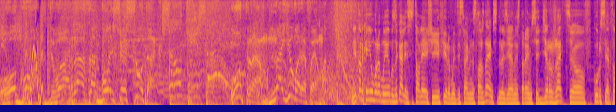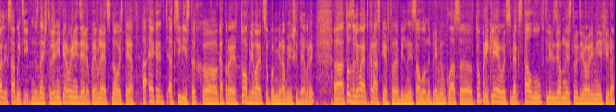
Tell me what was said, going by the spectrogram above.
Ого! Два раза больше шуток. шутки Утром на Юмор ФМ. Не только юмором и музыкальной составляющей эфира мы здесь с вами наслаждаемся, друзья, но и стараемся держать э, в курсе актуальных событий. Значит, уже не первую неделю появляются новости о экоактивистах, э, которые то обливают супом мировые шедевры, э, то заливают краской автомобильные салоны премиум-класса, то приклеивают себя к столу в телевизионной студии во время эфира.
